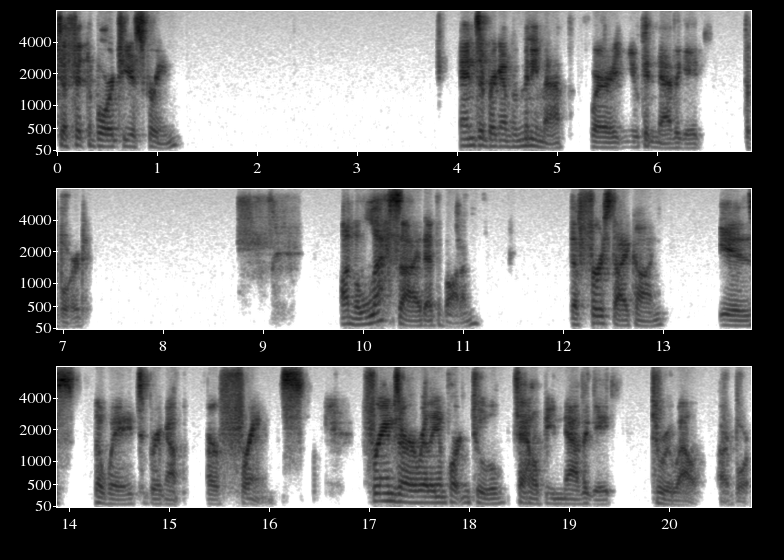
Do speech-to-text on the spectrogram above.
to fit the board to your screen, and to bring up a mini map where you can navigate the board. On the left side at the bottom, the first icon is the way to bring up our frames. Frames are a really important tool to help you navigate throughout our board.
